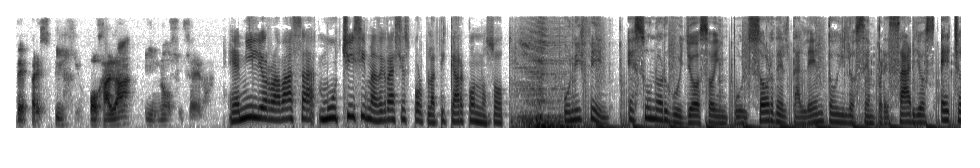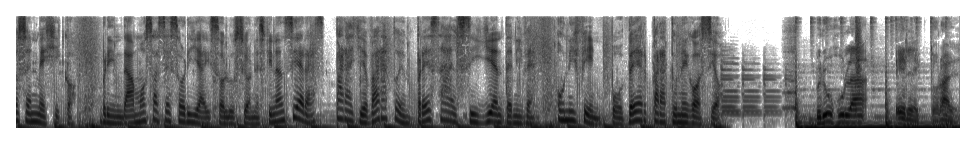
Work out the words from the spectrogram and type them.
de prestigio. Ojalá y no suceda. Emilio Rabaza, muchísimas gracias por platicar con nosotros. Unifin es un orgulloso impulsor del talento y los empresarios hechos en México. Brindamos asesoría y soluciones financieras para llevar a tu empresa al siguiente nivel. Unifin, poder para tu negocio. Brújula electoral.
